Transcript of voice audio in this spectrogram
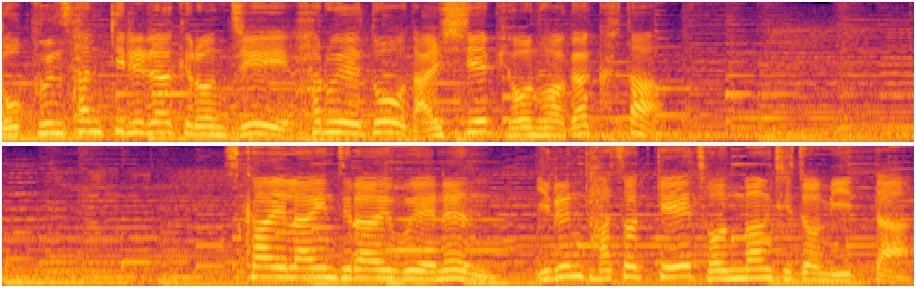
높은 산길이라 그런지 하루에도 날씨의 변화가 크다. 스카이라인 드라이브에는 75개의 전망 지점이 있다.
